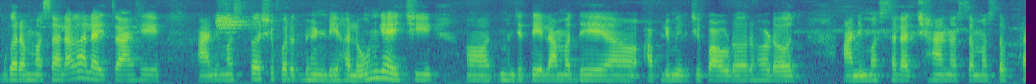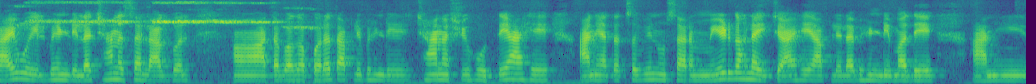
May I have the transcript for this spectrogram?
गरम मसाला घालायचा आहे. आणि मस्त अशी परत भेंडी हलवून घ्यायची. म्हणजे तेलामध्ये आपली मिरची पावडर हळद आणि मसाला छान असा मस्त फ्राय होईल भेंडीला छान असा लागल. आता बघा परत आपली भेंडी छान अशी होते आहे. आणि आता चवीनुसार मीठ घालायचे आहे आपल्याला भेंडीमध्ये. आणि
